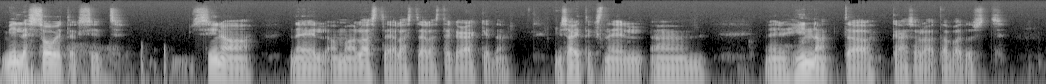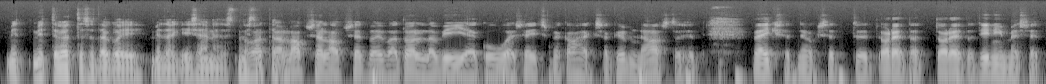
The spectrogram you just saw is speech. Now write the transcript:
millest soovitaksid sina neil oma laste ja lastelastega rääkida, mis aitaks neil ähm, meil hinnata käesolevat vabadust mitte võtta seda kui midagi iseenesestmõistetavat no,. lapselapsed võivad olla viie, kuue, seitsme, kaheksa, kümne aastased väiksed niisugused toredad, toredad inimesed.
